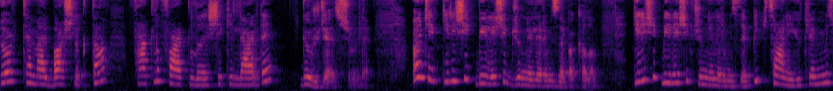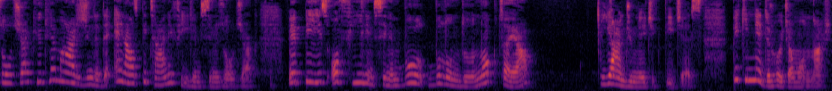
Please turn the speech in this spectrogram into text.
dört temel başlıkta farklı farklı şekillerde göreceğiz şimdi. Önce girişik birleşik cümlelerimize bakalım. Girişik birleşik cümlelerimizde bir tane yüklemimiz olacak. Yüklem haricinde de en az bir tane fiilimsimiz olacak. Ve biz o fiilimsinin bulunduğu noktaya yan cümlecik diyeceğiz. Peki nedir hocam onlar?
